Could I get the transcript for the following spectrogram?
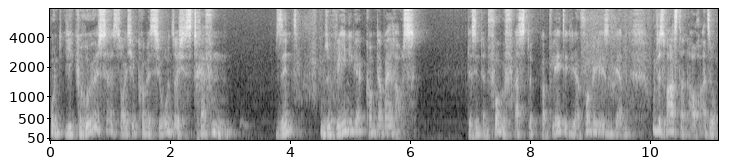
und je größer solche Kommissionen, solches Treffen sind, umso weniger kommt dabei raus. Das sind dann vorgefasste Pamphlete, die da vorgelesen werden. Und das war es dann auch. Also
